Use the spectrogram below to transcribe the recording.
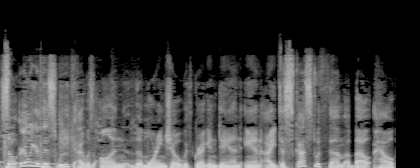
So earlier this week, I was on the morning show with Greg and Dan, and I discussed with them about how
